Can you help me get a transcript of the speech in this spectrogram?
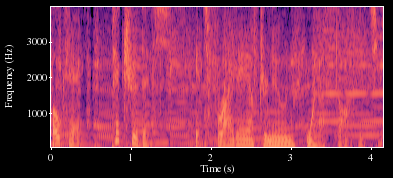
Okay, picture this. It's Friday afternoon when a thought hits you.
